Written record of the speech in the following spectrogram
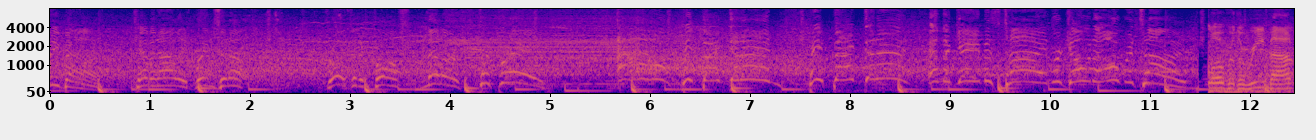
rebound. Throws it across. Miller for three. Oh! He backed it in! He backed it in! And the game is tied. We're going to overtime. Over the rebound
